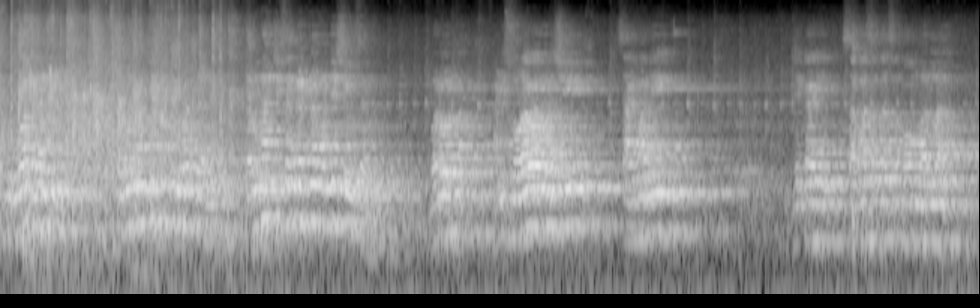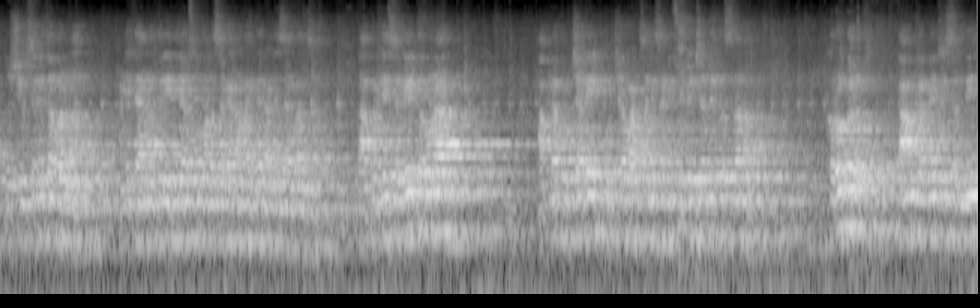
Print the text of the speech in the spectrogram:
सुरुवात झाली. तरुणांची सुरुवात झाली. तरुणांची संघटना म्हणजे शिवसेना. बरोबर ना? आणि सोळाव्या वर्षी साहेबांनी जे काही सभा फॉर्म भरला तो शिवसेनेचा भरला आणि इतिहास तुम्हाला सगळ्यांना माहिती आहे राणे साहेबांचा. तर आपण हे सगळे तरुण आपल्या पुढच्या पुढच्या वाटचालीसाठी शुभेच्छा देत असताना खरोखर काम करण्याची संधी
